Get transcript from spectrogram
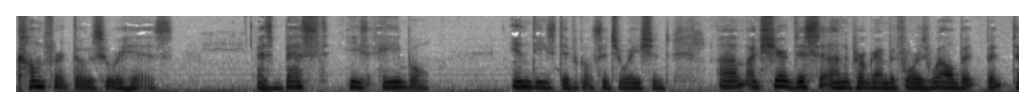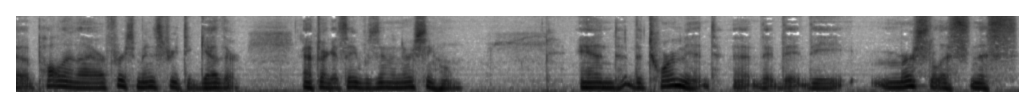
comfort those who are His as best He's able in these difficult situations. Um, I've shared this on the program before as well, but but uh, Paula and I, our first ministry together after I got saved was in a nursing home. And the torment, uh, the, the, the mercilessness,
